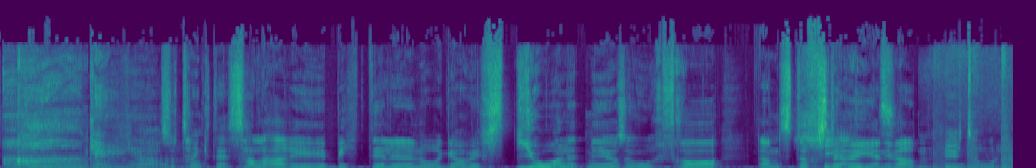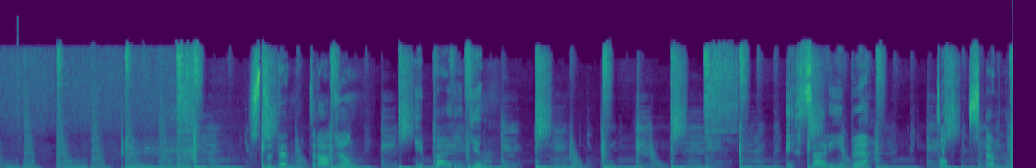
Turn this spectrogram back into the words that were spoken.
Ja, så tenk det, selv her i bitte lille Norge har vi stjålet med oss ord fra den største Helt. øyen i verden. Utrolig. Studentradioen i Bergen. srib.no.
